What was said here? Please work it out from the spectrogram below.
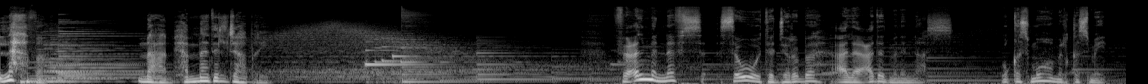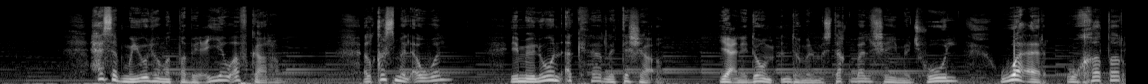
لحظة مع محمد الجابري. في علم النفس سووا تجربة على عدد من الناس وقسموهم القسمين. حسب ميولهم الطبيعية وأفكارهم. القسم الأول يميلون أكثر للتشاؤم يعني دوم عندهم المستقبل شيء مجهول وعر وخطر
